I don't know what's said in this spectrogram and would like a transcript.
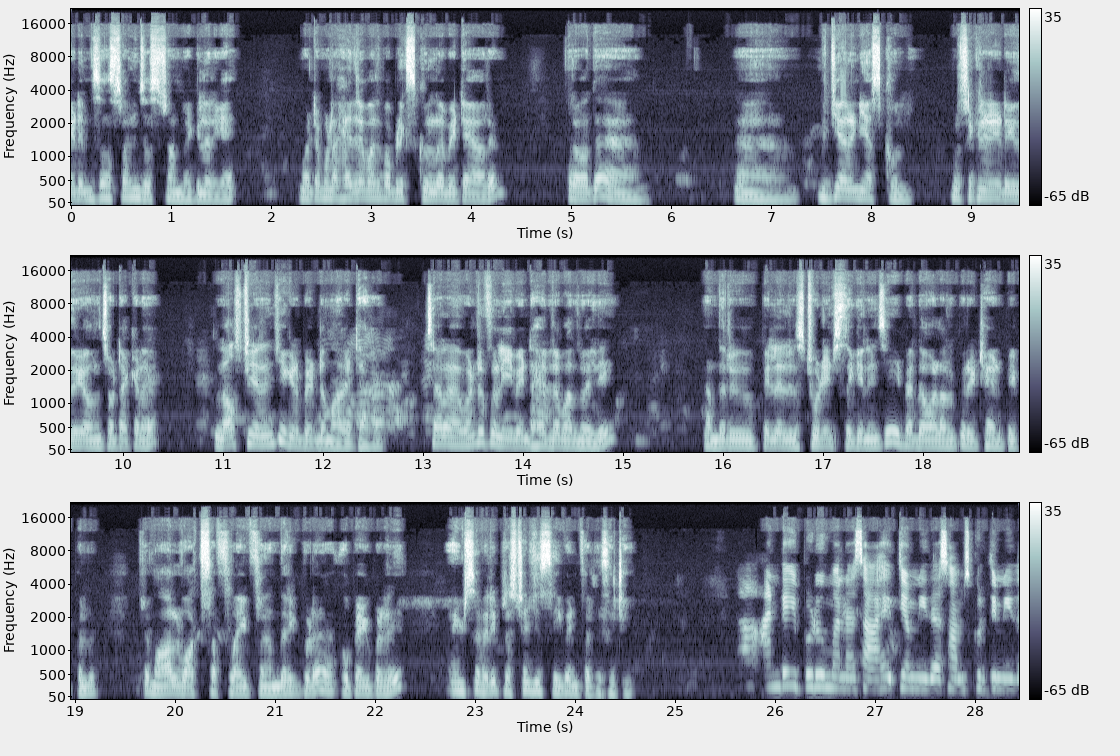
ఏడెనిమిది సంవత్సరాల నుంచి వస్తున్నాను రెగ్యులర్గా మొట్టమొదటి హైదరాబాద్ పబ్లిక్ స్కూల్లో పెట్టేవారు. తర్వాత విద్యారణ్య స్కూల్. సెక్రటరీ ఎదురుగా ఉన్న చోట అక్కడ. లాస్ట్ ఇయర్ నుంచి ఇక్కడ పెట్టడం మొదలెట్టారు. చాలా వండర్ఫుల్ ఈవెంట్ హైదరాబాద్లో ఇది. అందరూ పిల్లలు స్టూడెంట్స్ దగ్గర నుంచి పెద్దవాళ్ళ వరకు retired people from all walks of life అందరికీ కూడా ఉపయోగపడేది. And it's a very prestigious event for the city అంటే ఇప్పుడు మన సాహిత్యం మీద సంస్కృతి మీద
